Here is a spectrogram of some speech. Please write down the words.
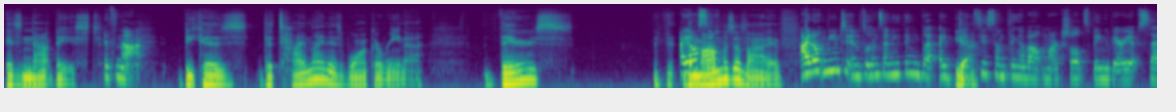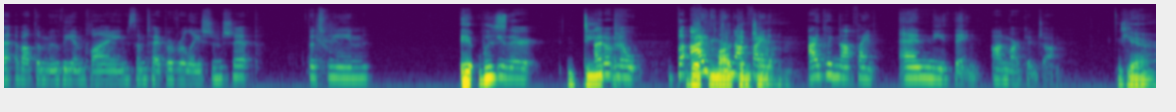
it's not based it's not. because the timeline is Wonkarina. There's the, the also- mom was alive. I don't mean to influence anything, but I did Yeah. see something about Mark Schultz being very upset about the movie implying some type of relationship between It was either deep. I don't know, but I Mark could not find John. I could not find anything on Mark and John Yeah.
